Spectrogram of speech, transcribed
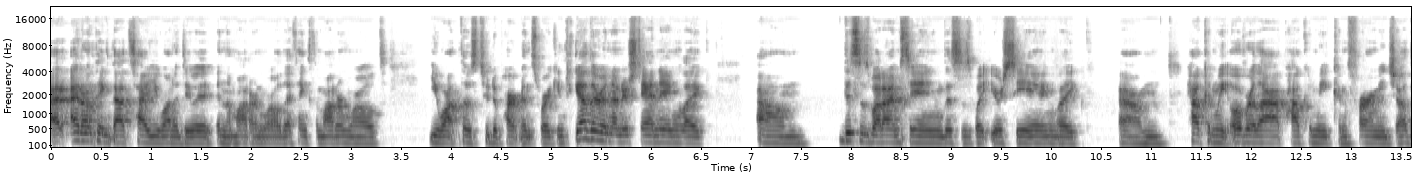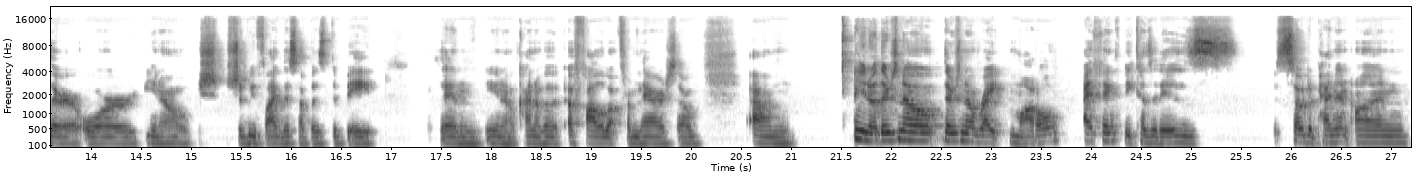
I, I don't think that's how you want to do it in the modern world. I think the modern world, you want those two departments working together and understanding like, um, this is what I'm seeing, this is what you're seeing, like, um, how can we overlap? How can we confirm each other? Or, you know, sh- should we flag this up as debate? And you know kind of a, a follow up from there. So um, you know there's no there's no right model i think because it is so dependent on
